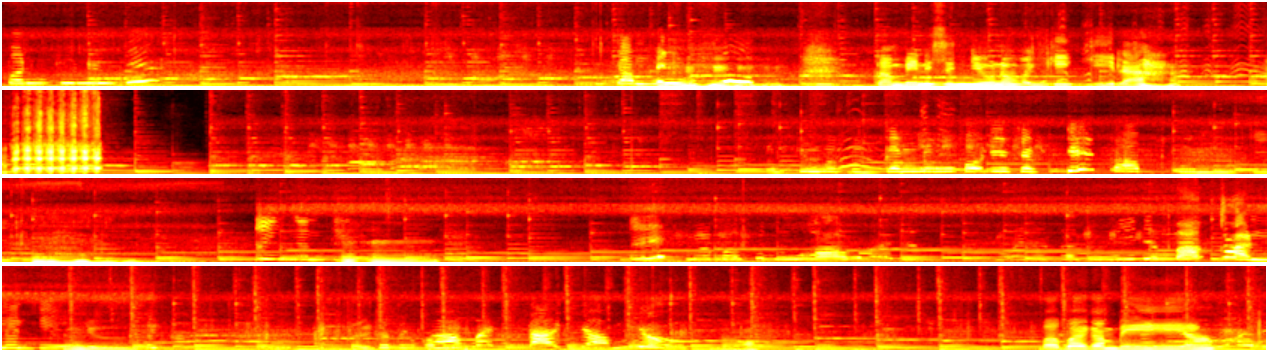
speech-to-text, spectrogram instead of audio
pantunan din. Kambing Kambing ni senyum nampak gigi lah. Nanti mapegang nengkok dia sakit nanti. Nanti. Eh, kedua mana? Mana tadi dia makan nanti. Ya. Tadi kata tengok giống rồi. Đó. Bye bye Gambi. Giống anh.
